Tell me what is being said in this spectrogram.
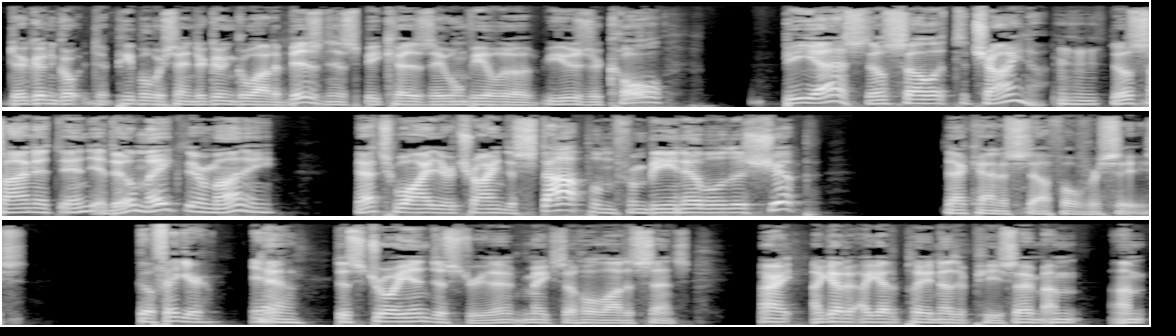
they're going to go, people were saying they're going to go out of business because they won't be able to use their coal. BS. They'll sell it to China. Mm-hmm. They'll sign it to India. They'll make their money. That's why they're trying to stop them from being able to ship that kind of stuff overseas. Go figure. Yeah. Destroy industry. That makes a whole lot of sense. All right, I got to I got to play another piece. I'm I'm I'm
